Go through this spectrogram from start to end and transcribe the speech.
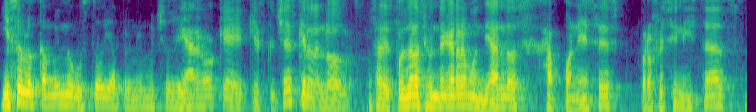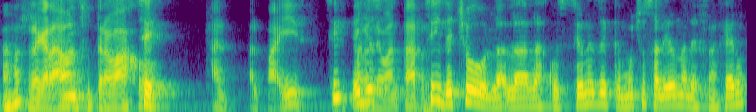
y eso es lo que a mí me gustó y aprendí mucho de Sí, algo que, que, escuché es que lo, lo, o sea, después de la Segunda Guerra Mundial los japoneses profesionistas Ajá. regalaban su trabajo sí. al, al, país sí, para ellos, levantarlo. Sí, de hecho, la, la, las cuestiones de que muchos salieron al extranjero,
